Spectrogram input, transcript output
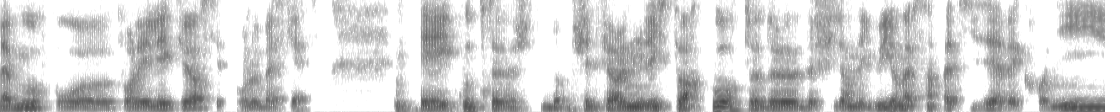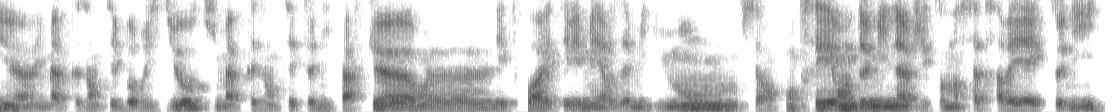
l'amour pour, pour les Lakers et pour le basket. Et écoute, euh, je, vais te faire une histoire courte de, fil en aiguille. On a sympathisé avec Ronnie. Euh, il m'a présenté Boris Dio, qui m'a présenté Tony Parker. Euh, les trois étaient les meilleurs amis du monde. On s'est rencontrés. En 2009, j'ai commencé à travailler avec Tony.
